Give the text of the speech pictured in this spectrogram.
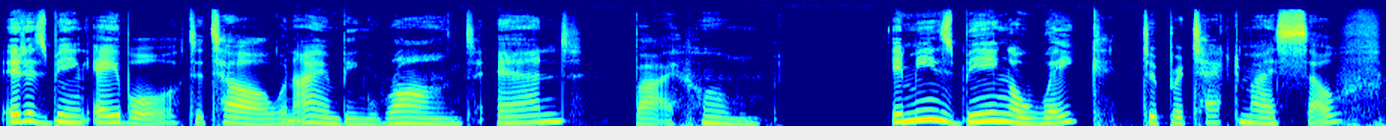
It is being able to tell when I am being wronged and by whom. It means being awake to protect myself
